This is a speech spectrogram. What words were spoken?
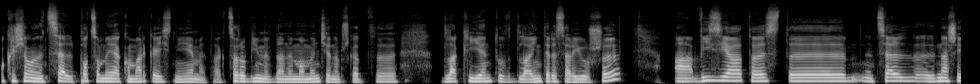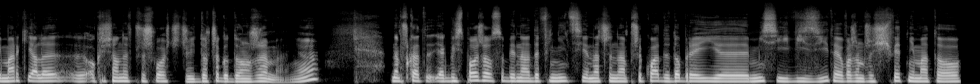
określony cel, po co my jako marka istniejemy, tak? co robimy w danym momencie, na przykład dla klientów, dla interesariuszy, a wizja to jest e, cel e, naszej marki, ale e, określony w przyszłości, czyli do czego dążymy. Nie? Na przykład, jakbyś spojrzał sobie na definicję, znaczy na przykłady dobrej misji i wizji, to ja uważam, że świetnie ma to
